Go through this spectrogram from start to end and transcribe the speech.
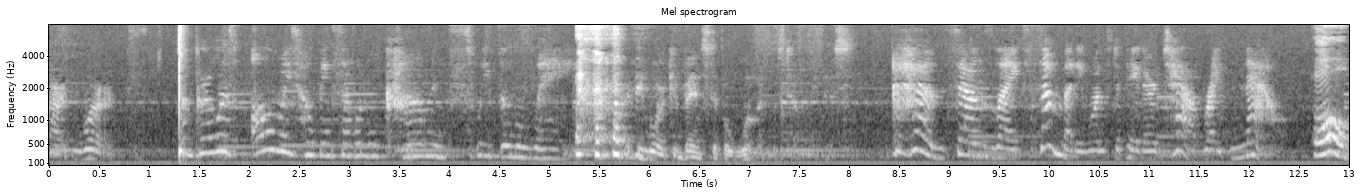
heart works. A girl is always hoping someone will come and sweep them away. I'd be more convinced if a woman was telling. Ahem, sounds like somebody wants to pay their tab right now. Oh.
